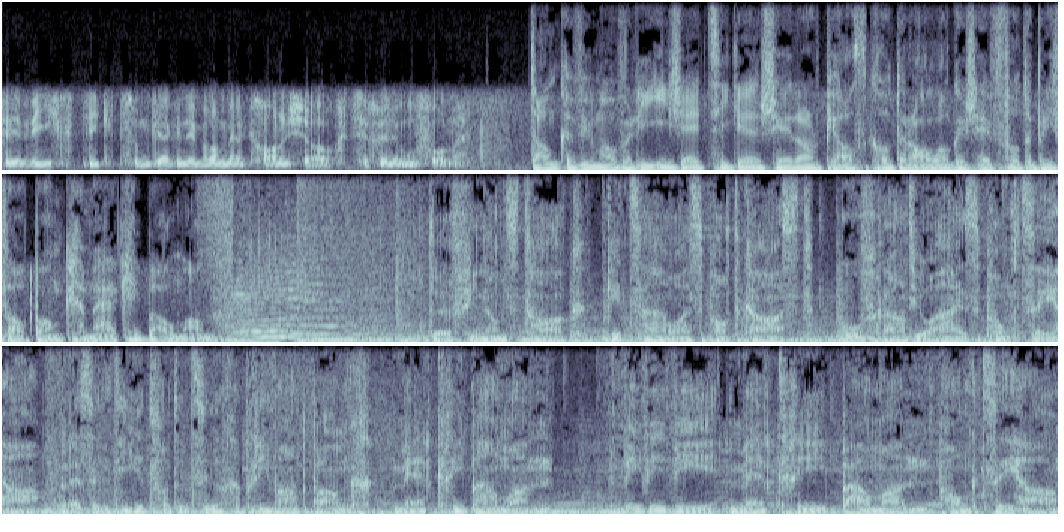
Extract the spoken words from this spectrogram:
sehr wichtig, um gegenüber amerikanischen Aktien aufholen Danke vielmals für die Einschätzungen. Gerard Piasco, der Anlagechef der Privatbank Merki Baumann. Der Finanztag gibt es auch als Podcast auf radioeis.ch. Präsentiert von der Zürcher Privatbank Merki Baumann. www.merkibaumann.ch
